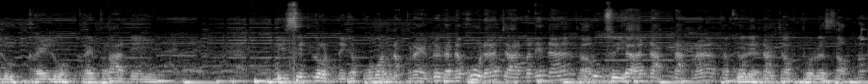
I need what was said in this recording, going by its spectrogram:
หลุดใครหลวมใครพลาดนี่มีสิทธิ์หล่นนะครับเพราะว่าหนักแรงด้วยกันทั้งคู่นะอาจารย์มานิดนะครับลุงสุริยาหนักหนักๆนะทั้งดูคู่เลนี่ยหนันะกครับโทรศัพท์มัก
